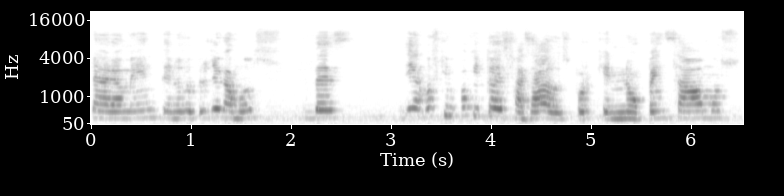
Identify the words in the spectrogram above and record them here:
Claramente, nosotros llegamos desde digamos que un poquito desfasados porque no pensábamos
